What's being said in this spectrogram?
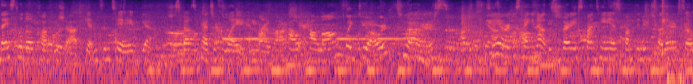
nice little coffee shop getting some tea. Yeah. She's about to catch a flight in like how how long? Like two hours? Two hours. So yeah, we're just hanging out. This is very spontaneous, bumped into each other, so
